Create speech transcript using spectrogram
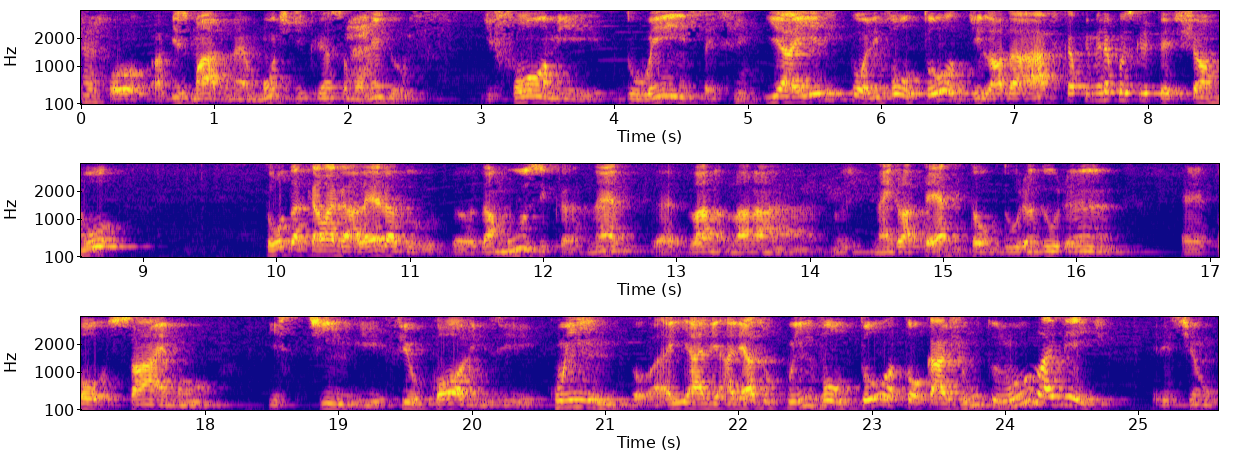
pô, abismado, né? Um monte de criança morrendo de fome, doença, enfim. Sim. E aí ele, pô, ele voltou de lá da África, a primeira coisa que ele fez, chamou toda aquela galera do, do- da música, né? é, Lá, na- lá na, na Inglaterra, então Duran Duran, é, Paul Simon, Sting, Phil Collins e Queen. Ali- aliás, o Queen voltou a tocar junto no Live Aid. Eles tinham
